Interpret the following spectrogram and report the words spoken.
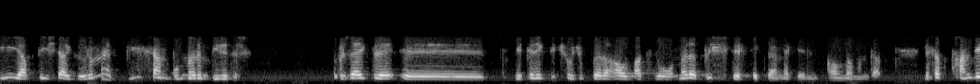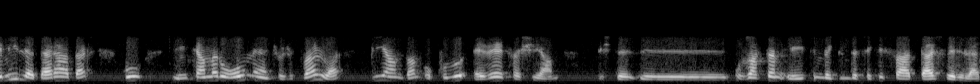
iyi yaptığı işler görünmez. Bilsem bunların biridir. Özellikle e, yetenekli çocukları almak ve onlara dış destek vermek anlamında. Mesela pandemiyle beraber bu imkanları olmayan çocuklarla bir yandan okulu eve taşıyan, işte e, uzaktan eğitimde günde 8 saat ders verilen,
